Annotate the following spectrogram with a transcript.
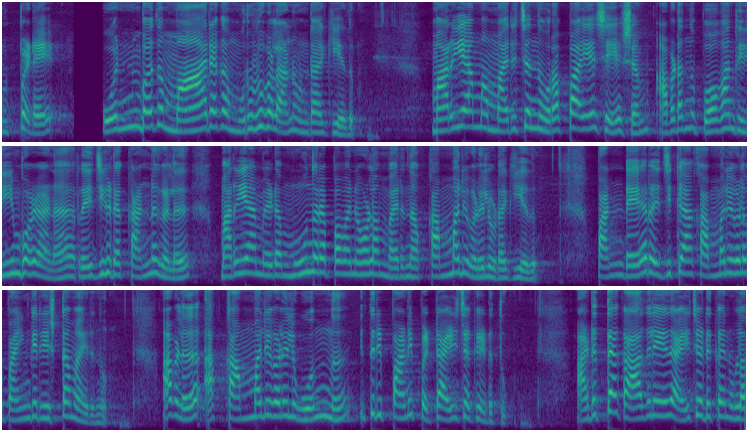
ഉൾപ്പെടെ ഒൻപത് മാരക മുറിവുകളാണ് ഉണ്ടാക്കിയത്. മറിയാമ്മ മരിച്ചെന്ന് ഉറപ്പായ ശേഷം അവിടെ നിന്ന് പോകാൻ തിരിയുമ്പോഴാണ് റെജിയുടെ കണ്ണുകൾ മറിയാമ്മയുടെ മൂന്നരപ്പവനോളം വരുന്ന കമ്മലുകളിൽ ഉടക്കിയത്. പണ്ടേ റെജിക്ക് ആ കമ്മലുകൾ ഭയങ്കര ഇഷ്ടമായിരുന്നു. അവൾ ആ കമ്മലുകളിൽ ഒന്ന് ഇത്തിരി പണിപ്പെട്ട് അഴിച്ചൊക്കെ എടുത്തു. അടുത്ത കാതിലേത് അഴിച്ചെടുക്കാനുള്ള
